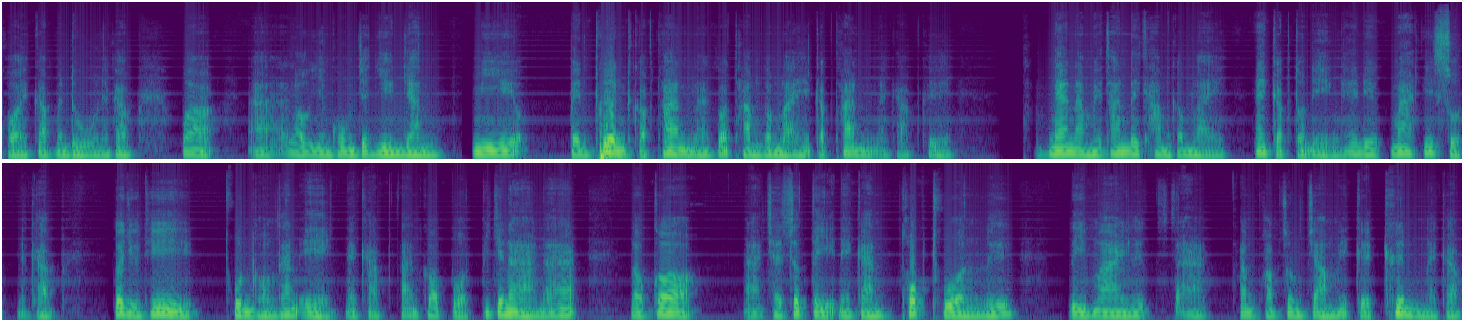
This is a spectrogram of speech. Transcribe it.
ขอให้กลับมาดูนะครับ ว่าเรายังคงจะยืนยันมีเป็นเพื่อนกับท่านนะก็ทำกำไรให้กับท่านนะครับ คือ แนะนำให้ท่านได้ทำกำไรให้กับตนเองให้ได้มากที่สุดนะครับ ก็อยู่ที่ทุนของท่านเองนะครับ ท่านก็โปรดพิจารณานะฮะแล้วก็ใช้สติในการทบทวนหรือรีมายหรืออ่าทำความทรงจำให้เกิดขึ้นนะครับ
